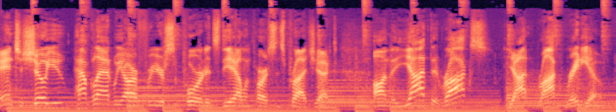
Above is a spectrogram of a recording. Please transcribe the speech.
And to show you how glad we are for your support, it's the Alan Parsons Project on the yacht that rocks, Yacht Rock Radio.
